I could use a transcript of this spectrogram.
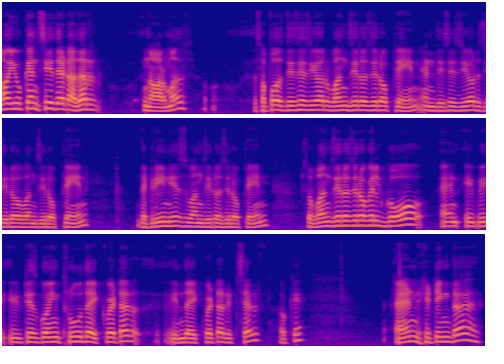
Now, you can see that other normals suppose this is your 100 plane and this is your 010 plane the green is 100 plane so, 100 will go and it is going through the equator in the equator itself okay, and hitting the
